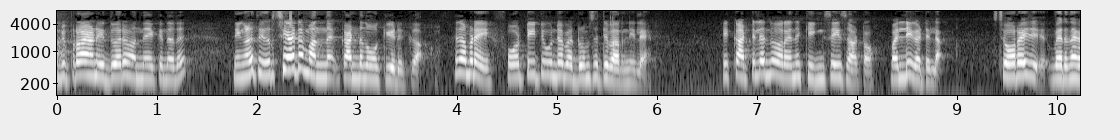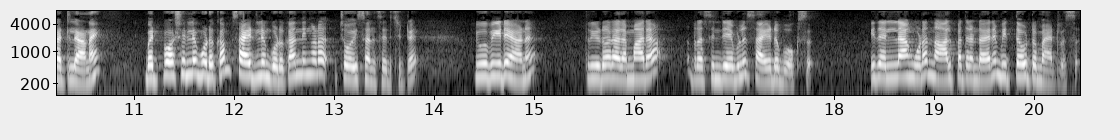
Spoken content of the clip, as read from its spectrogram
അഭിപ്രായമാണ് ഇതുവരെ വന്നേക്കുന്നത്. നിങ്ങൾ തീർച്ചയായിട്ടും വന്ന് കണ്ട് നോക്കിയെടുക്കുക. ഇത് നമ്മുടെ ഫോർട്ടി ടുവിന്റെ ബെഡ്റൂം സെറ്റ് പറഞ്ഞില്ലേ? ഈ കട്ടിലെന്ന് പറയുന്നത് കിങ് സൈസ് ആട്ടോ. വലിയ കട്ടില. സ്റ്റോറേജ് വരുന്ന കട്ടിലാണേ. ബെഡ് പോർഷനിലും കൊടുക്കാം സൈഡിലും കൊടുക്കാം. നിങ്ങളുടെ ചോയ്സ് അനുസരിച്ചിട്ട്. യു വിയുടെ ആണ്. ത്രീ ഡോർ അലമാര ഡ്രസ്സിംഗ് ടേബിൾ സൈഡ് ബോക്സ് ഇതെല്ലാം കൂടെ നാൽപ്പത്തിരണ്ടായിരം വിത്തൗട്ട് മാട്രസ്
